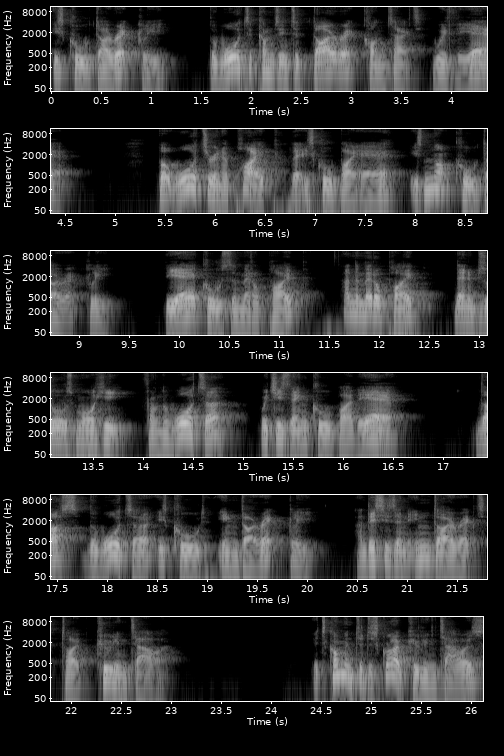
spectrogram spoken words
is cooled directly. The water comes into direct contact with the air. But water in a pipe that is cooled by air is not cooled directly. The air cools the metal pipe, and the metal pipe then absorbs more heat from the water, which is then cooled by the air. Thus, the water is cooled indirectly, and this is an indirect type cooling tower. It's common to describe cooling towers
